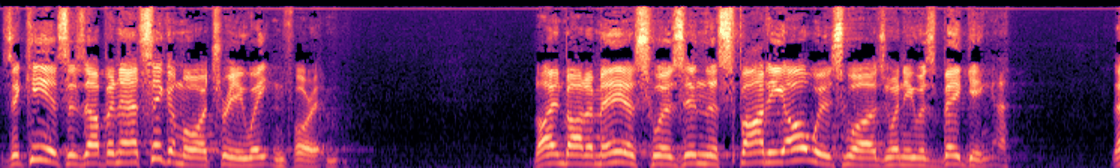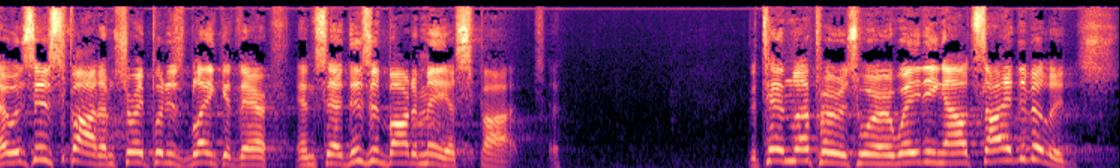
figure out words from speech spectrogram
Zacchaeus is up in that sycamore tree waiting for him. Blind Bartimaeus was in the spot he always was when he was begging. That was his spot. I'm sure he put his blanket there and said, This is Bartimaeus' spot. The ten lepers were waiting outside the village.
